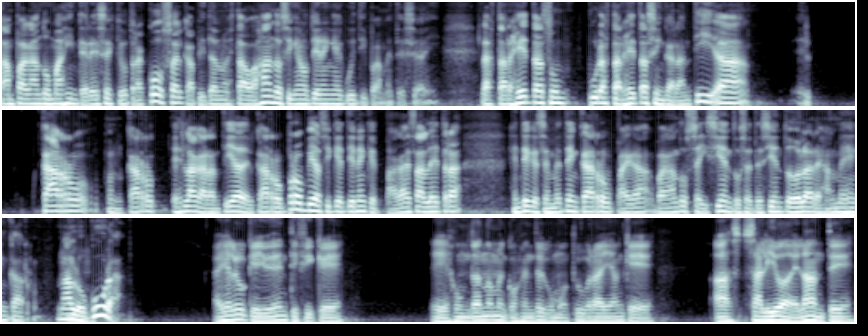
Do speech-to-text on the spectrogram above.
están pagando más intereses que otra cosa, el capital no está bajando, así que no tienen equity para meterse ahí. Las tarjetas son puras tarjetas sin garantía, el carro, el carro es la garantía del carro propio, así que tienen que pagar esa letra. Gente que se mete en carro paga- pagando 600, 700 dólares al mes en carro. Una locura. Hay algo que yo identifiqué eh, juntándome con gente como tú, Brian, que has salido adelante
